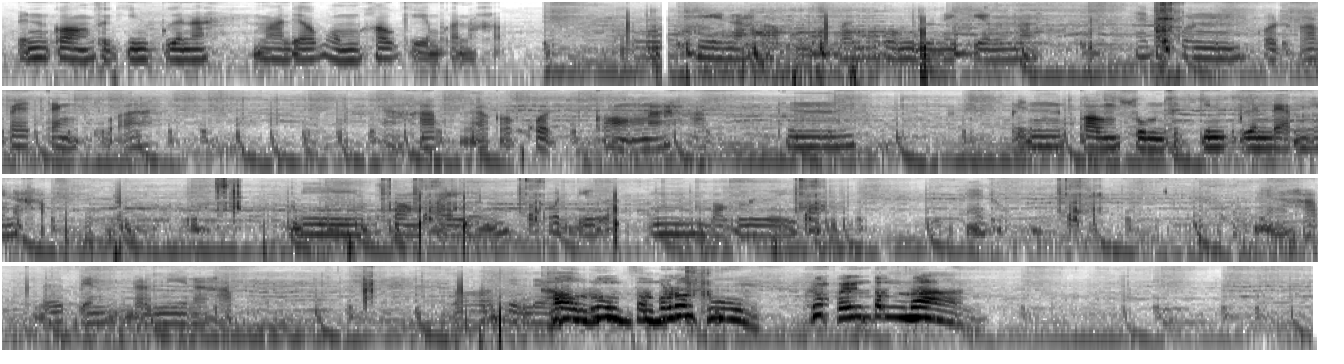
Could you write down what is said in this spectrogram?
เป็นกล่องสกินปืนนะ มาเดี๋ยวผมเข้าเกมกันนะครับ โอเคนะครับ ตอนนี้ผมอยู่ในเกมนะ ให้ทุกคนกดเข้าไปแต่งตัวนะครับ แล้วก็กดกล่องนะครับเป็นเป็นกล่องสุ่มสกินปืนแบบนี้นะครับ มีกล่องไฟโคตรเยอะอืมบอกเลย ให้ทุกนี่นะครับได้เป็นแบบนี้นะครับเสร็จแล้วเข้าร่วมสมรภูมิเพื่อเป็นตำนาน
